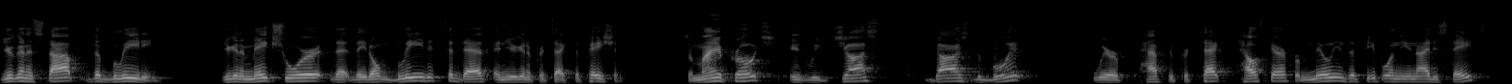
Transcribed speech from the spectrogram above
You're gonna stop the bleeding. You're gonna make sure that they don't bleed to death and you're gonna protect the patient. So my approach is we just dodge the bullet we have to protect healthcare for millions of people in the United States.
